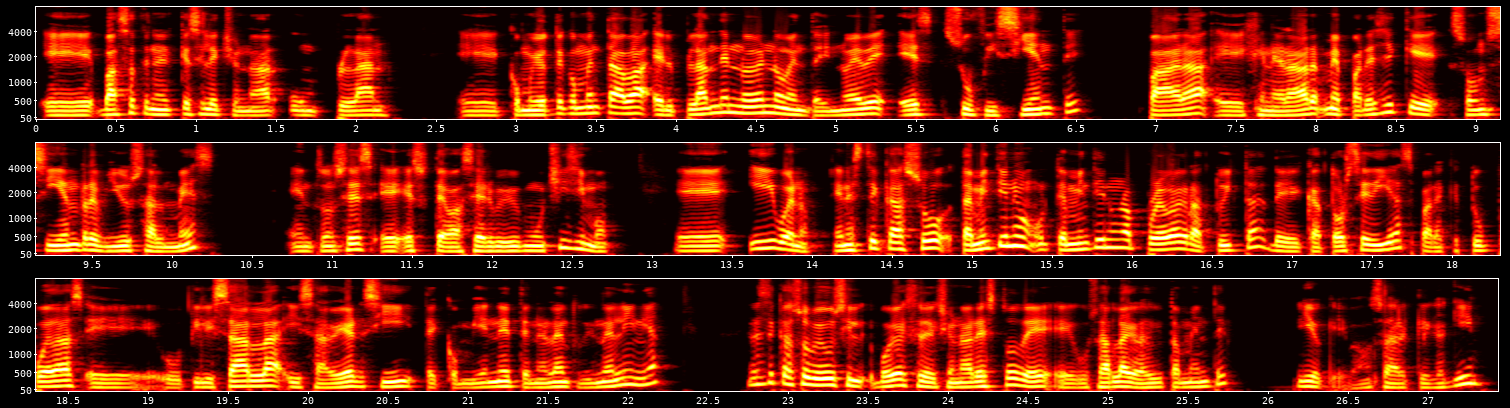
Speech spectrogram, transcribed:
eh, vas a tener que seleccionar un plan. como yo te comentaba, el plan de 9.99 es suficiente para generar, me parece que son 100 reviews al mes. Entonces eh, eso te va a servir muchísimo. Eh, y bueno, en este caso también tiene, también tiene una prueba gratuita de 14 días para que tú puedas utilizarla y saber si te conviene tenerla en tu tienda en línea. En este caso voy a seleccionar esto de usarla gratuitamente. Y ok, vamos a dar clic aquí.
